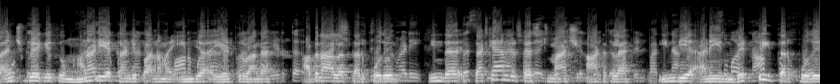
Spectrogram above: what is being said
லஞ்ச் பிரேக்குக்கு முன்னாடியே கண்டிப்பா நம்ம இந்தியா எடுத்துருவாங்க. அதனால தற்போது இந்த செகண்ட் டெஸ்ட் மேட்ச் ஆட்டத்துல இந்திய அணியின் வெற்றி தற்போது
